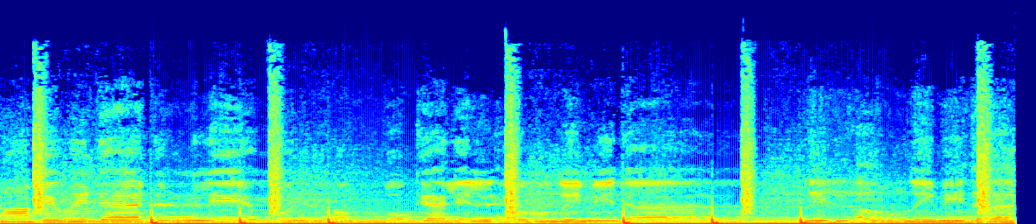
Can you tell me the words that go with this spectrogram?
I'll be with you.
